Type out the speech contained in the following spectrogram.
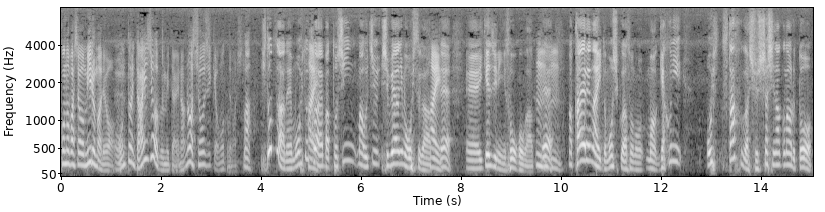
この場所を見るまではええ。本当に大丈夫みたいなのは正直思ってました、まあ、一つはね、もう一つははい。やっぱ都心、まあ、うち渋谷にもオフィスがあって、はい。えー池尻に倉庫があって、うんうん。まあ、帰れないと、もしくはその、まあ、逆にオフィススタッフが出社しなくなると、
